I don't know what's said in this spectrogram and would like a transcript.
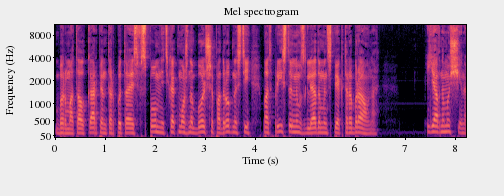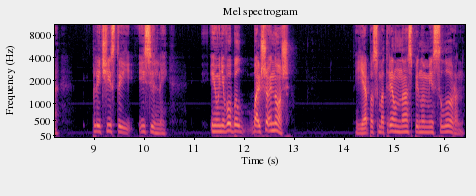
бормотал Карпентер, пытаясь вспомнить как можно больше подробностей под пристальным взглядом инспектора Брауна. «Явно мужчина. Плечистый и сильный. И у него был большой нож». Я посмотрел на спину мисс Лорен,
